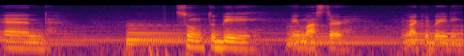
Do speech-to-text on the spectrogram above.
and soon to be a master in microblading.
